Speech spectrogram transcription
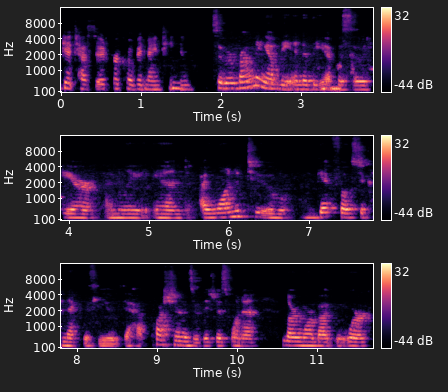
get tested for COVID 19. So we're rounding up the end of the episode here, Emily, and I wanted to get folks to connect with you if they have questions or they just want to learn more about your work.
